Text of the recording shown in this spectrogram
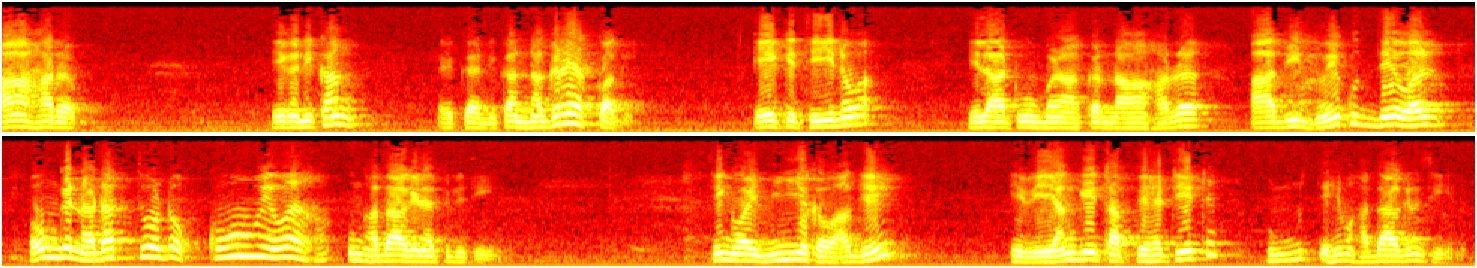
ආහාර ඒක නිකන් ඒක නිකන් නගරයක් වගේ ඒකේ තියෙනවා එලාට උඹනා කරන ආහාර ආදී නොයෙකුත් දේවල් ඔවුන්ගේ නඩත්තුවට ඔක්කොම ඒවා උන් හදාගෙන ඇතුලේ තියෙනවා. ඉතින් ওই මීයක වගේ ඒ වේයන්ගේ தත්ත්වය හැටියට උන්නුත් එහෙම හදාගෙන තියෙනවා.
